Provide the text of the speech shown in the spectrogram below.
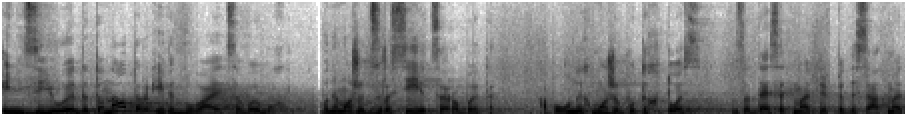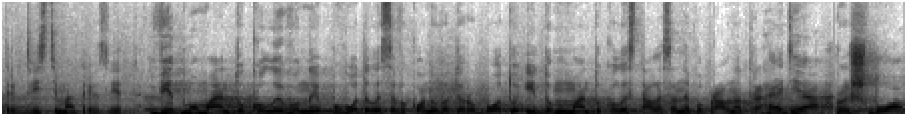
ініціює детонатор і відбувається вибух. Вони можуть з Росії це робити, або у них може бути хтось за 10 метрів, 50 метрів, 200 метрів звідти. Від моменту, коли вони погодилися виконувати роботу, і до моменту, коли сталася непоправна трагедія, пройшло,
